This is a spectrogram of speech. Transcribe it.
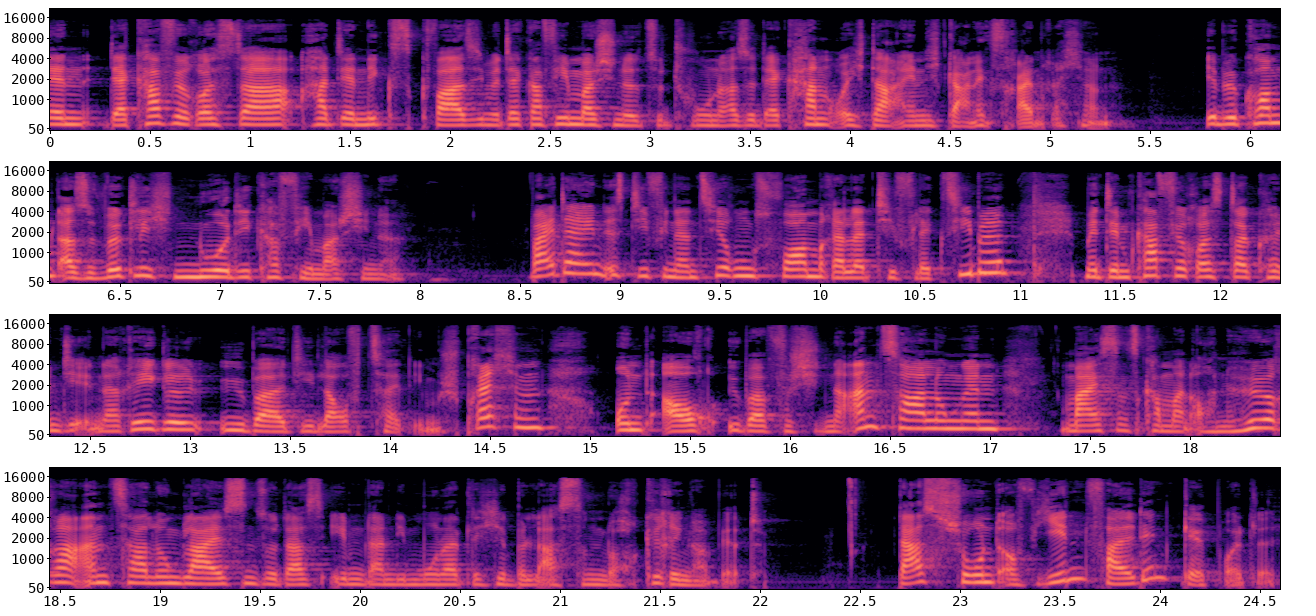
Denn der Kaffeeröster hat ja nichts quasi mit der Kaffeemaschine zu tun. Also der kann euch da eigentlich gar nichts reinrechnen. Ihr bekommt also wirklich nur die Kaffeemaschine. Weiterhin ist die Finanzierungsform relativ flexibel. Mit dem Kaffeeröster könnt ihr in der Regel über die Laufzeit eben sprechen und auch über verschiedene Anzahlungen. Meistens kann man auch eine höhere Anzahlung leisten, sodass eben dann die monatliche Belastung noch geringer wird. Das schont auf jeden Fall den Geldbeutel.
